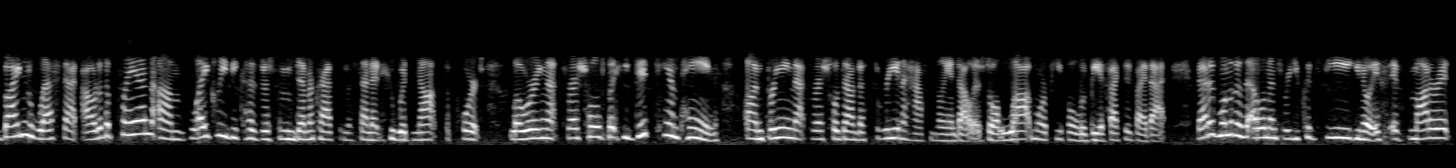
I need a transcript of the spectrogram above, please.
Biden left that out of the plan, um, likely because there's some Democrats in the Senate who would not support lowering that threshold. But he did campaign on bringing that threshold down to three and a half million dollars, so a lot more people would be affected by that. That is one of those elements where you could see, you know, if, if moderates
